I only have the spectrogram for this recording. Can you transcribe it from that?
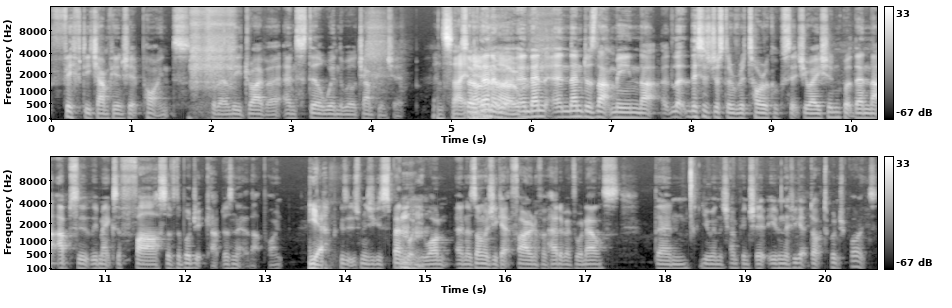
50 championship points for their lead driver and still win the world championship. And say, So oh, then, no. it, and then, and then, does that mean that this is just a rhetorical situation? But then that absolutely makes a farce of the budget cap, doesn't it? At that point, Yeah. because it just means you can spend what Mhm. you want, and as long as you get far enough ahead of everyone else, then you win the championship, even if you get docked a bunch of points.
